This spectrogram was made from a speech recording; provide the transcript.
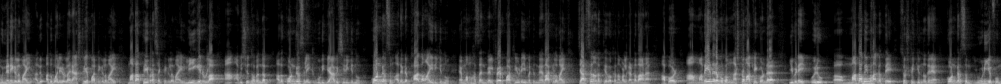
മുന്നണികളുമായി അത് അതുപോലെയുള്ള രാഷ്ട്രീയ പാർട്ടികളുമായി മത തീവ്ര ശക്തികളുമായി ലീഗിനുള്ള ആ അവിശുദ്ധ ബന്ധം അത് കോൺഗ്രസിലേക്ക് കൂടി വ്യാപിച്ചിരിക്കുന്നു. കോൺഗ്രസും അതിന്റെ ഭാഗമായിരിക്കുന്നു. എം എം ഹസൻ വെൽഫെയർ പാർട്ടിയുടെയും മറ്റ് നേതാക്കളുമായി നേതാക്കളുമായി ചർച്ച നടത്തിയതൊക്കെ നമ്മൾ കണ്ടതാണ്. അപ്പോൾ ആ മതേതര മുഖം നഷ്ടമാക്കിക്കൊണ്ട് ഇവിടെ ഒരു മതവിഭാഗത്തെ സൃഷ്ടിക്കുന്നതിന് കോൺഗ്രസും യു ഡി എഫും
